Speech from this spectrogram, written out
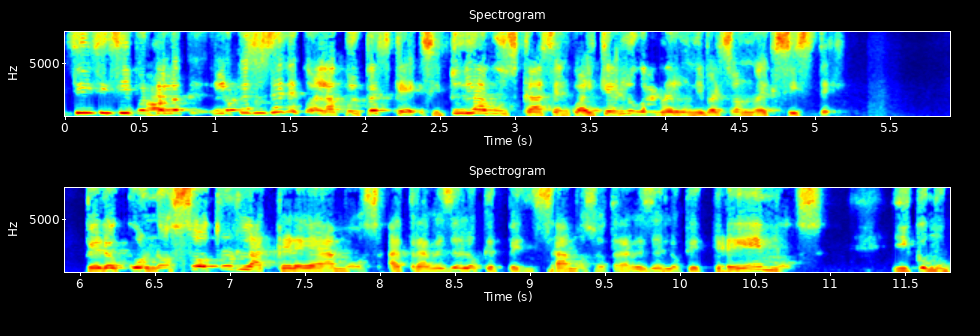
Sí, sí, sí, porque lo, que, lo que sucede con la culpa es que si tú la buscas en cualquier lugar del universo no existe pero con nosotros la creamos a través de lo que pensamos o a través de lo que creemos. Y como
